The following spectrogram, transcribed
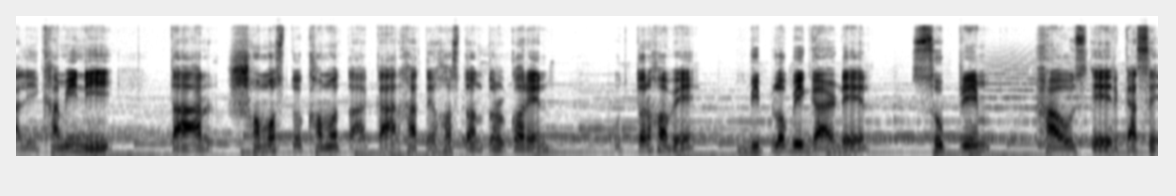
আলী খামিনি তার সমস্ত ক্ষমতা কার হাতে হস্তান্তর করেন? উত্তর হবে বিপ্লবী গার্ডের সুপ্রিম হাউস এর কাছে।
